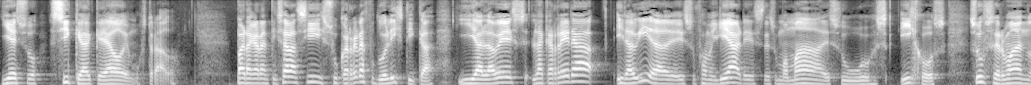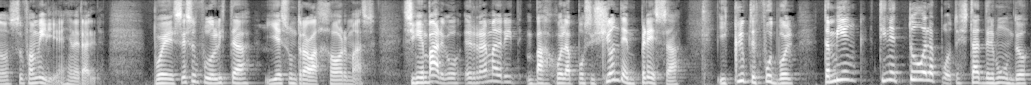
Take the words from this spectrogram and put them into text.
y eso sí que ha quedado demostrado. Para garantizar así su carrera futbolística y a la vez la carrera y la vida de sus familiares, de su mamá, de sus hijos, sus hermanos, su familia en general. Pues es un futbolista y es un trabajador más. Sin embargo, el Real Madrid, bajo la posición de empresa y club de fútbol, también tiene toda la potestad del mundo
